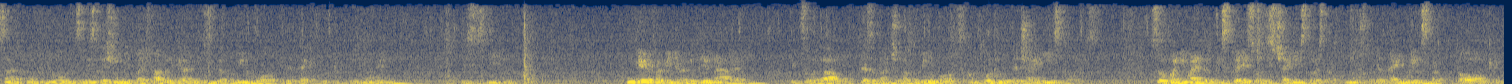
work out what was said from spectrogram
Centre Pompidou. It's an installation made by Fabrica using the Arduino board detecting people moving. This is the Hungarian pavilion at the Biennale. It's all about, there's a bunch of Arduino boards controlling the Chinese toys. So when you enter this space, all these Chinese toys start to move. So the penguins start to talk and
